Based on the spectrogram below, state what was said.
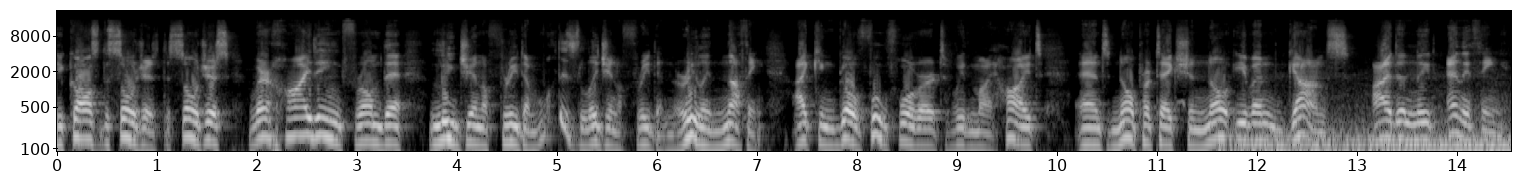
He calls the soldiers. The soldiers were hiding from the Legion of Freedom. What is Legion of Freedom? Really nothing. I can go full forward with my height and no protection, no even guns. I don't need anything.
